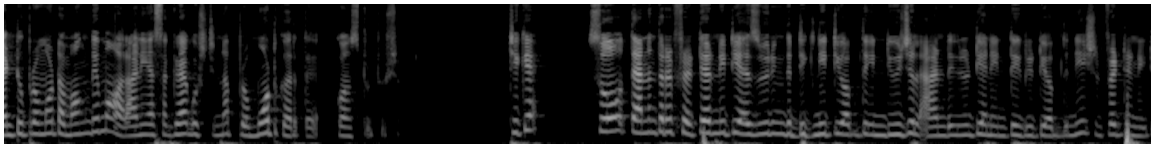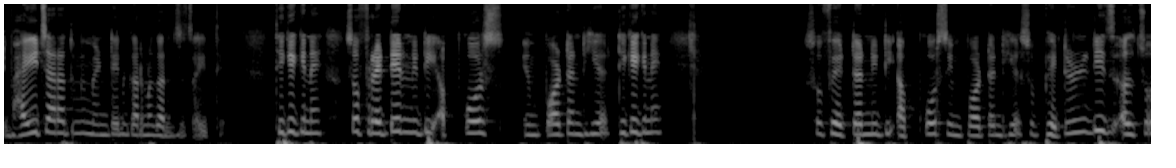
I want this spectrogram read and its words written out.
and to promote among them all आणि या सगळ्या गोष्टींना प्रमोट करते कॉन्स्टिट्यूशन ठीक आहे? सो त्यानंतर fraternity assuring the dignity of the individual and unity and integrity of the nation fraternity भाईचारा तुम्ही मेंटेन करणं गरजेचं आहे इथे. ठीक आहे की नाही? So fraternity of course important here ठीक आहे की नाही? So fraternity of course important here so fraternity is also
